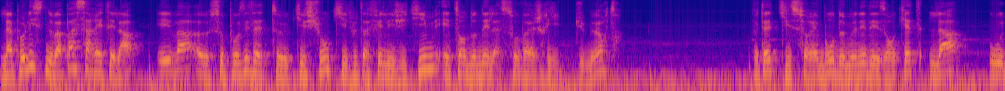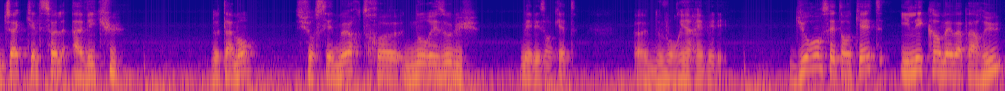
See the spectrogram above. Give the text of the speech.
La police ne va pas s'arrêter là et va euh, se poser cette question qui est tout à fait légitime étant donné la sauvagerie du meurtre. Peut-être qu'il serait bon de mener des enquêtes là où Jack Kelsol a vécu, notamment sur ces meurtres euh, non résolus. Mais les enquêtes euh, ne vont rien révéler. Durant cette enquête, il est quand même apparu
